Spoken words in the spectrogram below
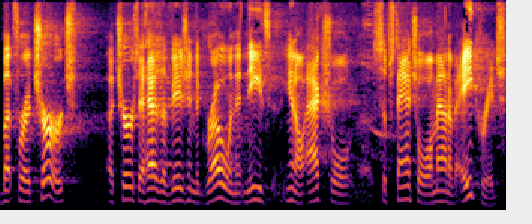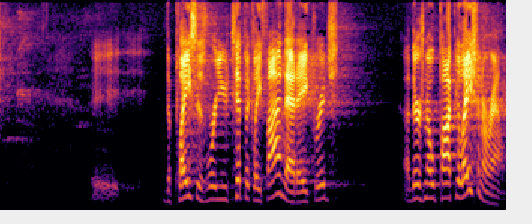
But for a church, a church that has a vision to grow and that needs, you know, actual uh, substantial amount of acreage, the places where you typically find that acreage, uh, there's no population around.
